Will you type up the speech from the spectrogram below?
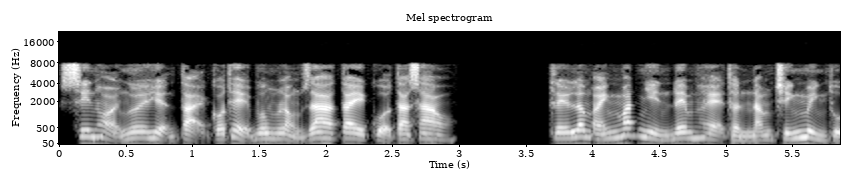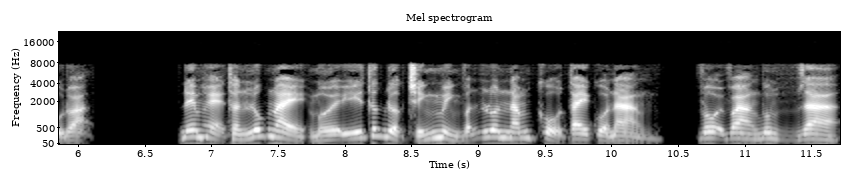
xin hỏi ngươi hiện tại có thể buông lỏng ra tay của ta sao? Thế lâm ánh mắt nhìn đêm hệ thần nắm chính mình thủ đoạn. Đêm hệ thần lúc này mới ý thức được chính mình vẫn luôn nắm cổ tay của nàng, vội vàng bung ra,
